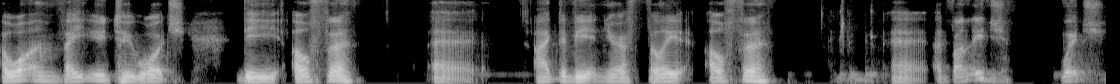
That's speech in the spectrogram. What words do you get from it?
I want to invite you to watch the alpha, uh, activating your affiliate alpha uh, advantage, which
